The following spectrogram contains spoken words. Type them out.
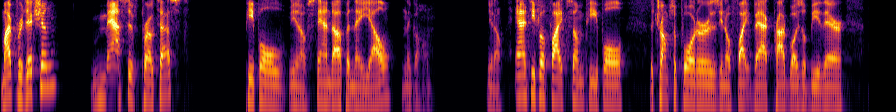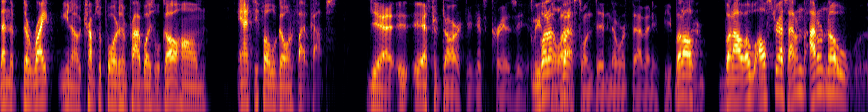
My prediction, massive protest. People, you know, stand up and they yell and they go home. You know, Antifa fights some people. The Trump supporters, you know, fight back. Proud Boys will be there. Then the, the right, you know, Trump supporters and Proud Boys will go home. Antifa will go and fight cops. Yeah, it, after dark it gets crazy. At least But, the but- last one didn't. There weren't that many people. But there. I'll, but I'll, I'll stress. I don't, I don't know.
